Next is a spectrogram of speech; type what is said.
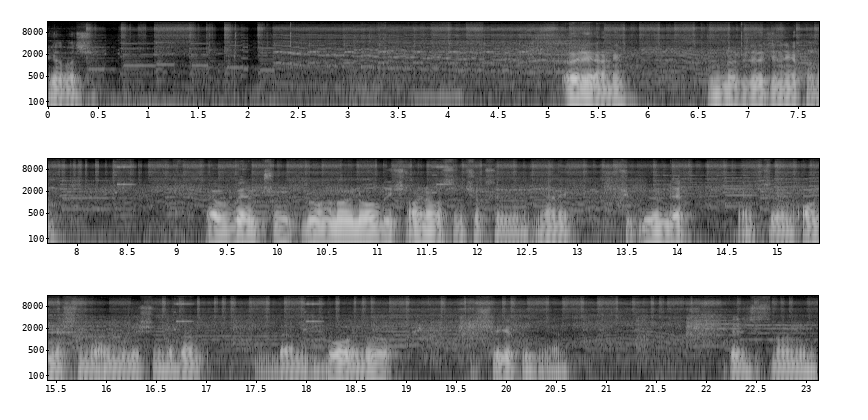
Gel bacım. Öyle yani. Bunu da güzelce ne yapalım. Ya bu benim çocukluğumun oyunu olduğu için oynamasını çok seviyorum. Yani küçüklüğümde yani söyleyeyim 10 yaşında, 11 yaşında ben ben bu oyunu şey yapıyordum yani. Derecesine oynuyordum.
